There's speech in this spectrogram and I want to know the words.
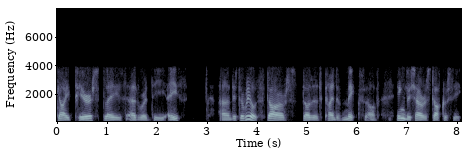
Guy Pearce plays Edward the Eighth, and it's a real star-studded kind of mix of English aristocracy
